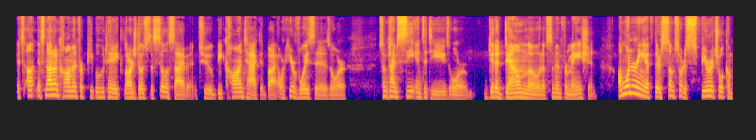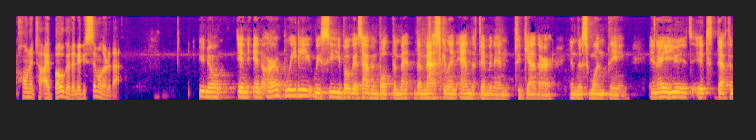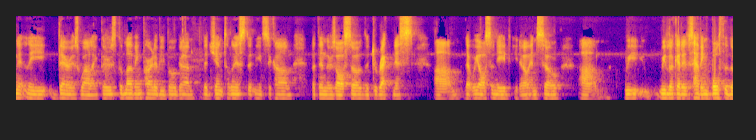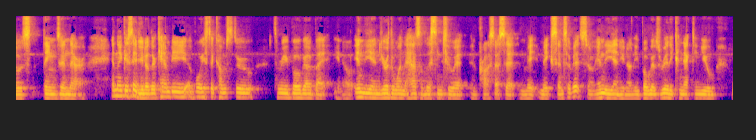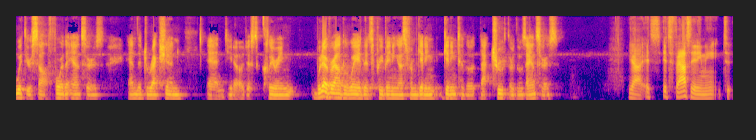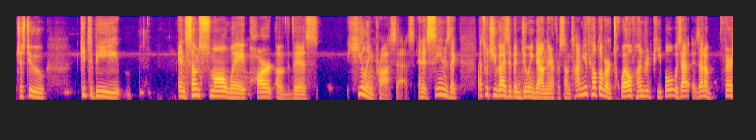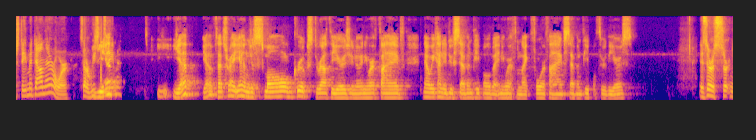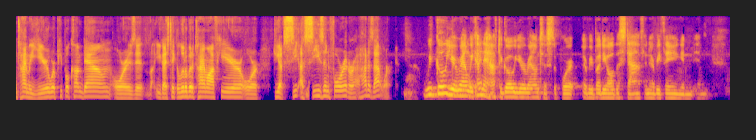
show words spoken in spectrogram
It's, un- it's not uncommon for people who take large doses of psilocybin to be contacted by or hear voices or sometimes see entities or get a download of some information. I'm wondering if there's some sort of spiritual component to iboga that may be similar to that you know, in in our Bwiti, we see Iboga as having both the ma- the masculine and the feminine together in this one thing. In AAU, it's, it's definitely there as well. Like there's the loving part of Iboga, the gentleness that needs to come, but then there's also the directness um, that we also need, you know. And so um, we we look at it as having both of those things in there. And like I said, you know, there can be a voice that comes through through Iboga, but you know, in the end, you're the one that has to listen to it and process it and make make sense of it. So in the end, you know, the Iboga is really connecting you with yourself for the answers and the direction, and you know, just clearing whatever out of the way that's preventing us from getting getting to the that truth or those answers. Yeah, it's it's fascinating me to just to get to be in some small way part of this healing process. And it seems like that's what you guys have been doing down there for some time. You've helped over 1,200 people. Was that is that a fair statement down there, or is that a recent yeah. statement? Yep, yep, that's right. Yeah, and just small groups throughout the years. You know, anywhere five. Now we kind of do seven people, but anywhere from like four, five, seven people through the years. Is there a certain time of year where people come down, or is it you guys take a little bit of time off here, or do you have a season for it, or how does that work? we go year round. We kind of have to go year round to support everybody, all the staff and everything, and, and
